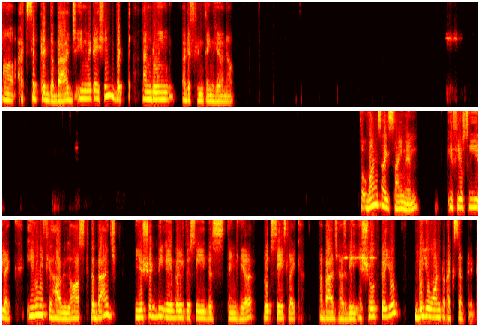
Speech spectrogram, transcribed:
uh, accepted the badge invitation, but I'm doing a different thing here now. So once I sign in, if you see like, even if you have lost the badge, you should be able to see this thing here, which says like a badge has been issued to you. Do you want to accept it?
